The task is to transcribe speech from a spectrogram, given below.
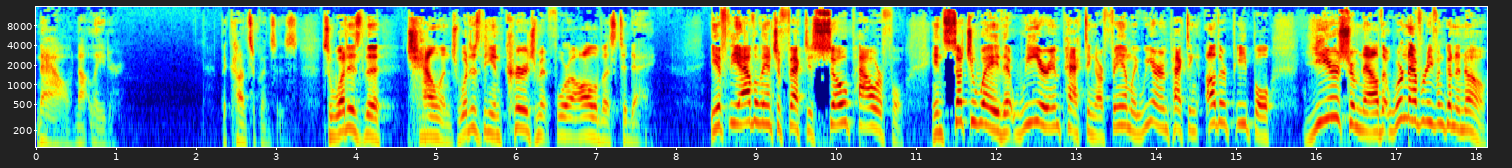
now, not later. The consequences. So, what is the challenge? What is the encouragement for all of us today? If the avalanche effect is so powerful in such a way that we are impacting our family, we are impacting other people years from now that we're never even going to know,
